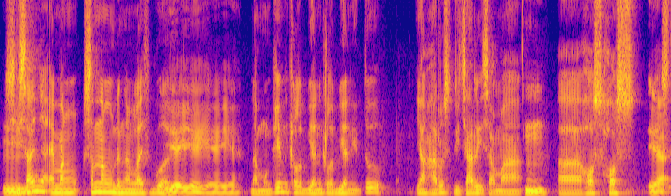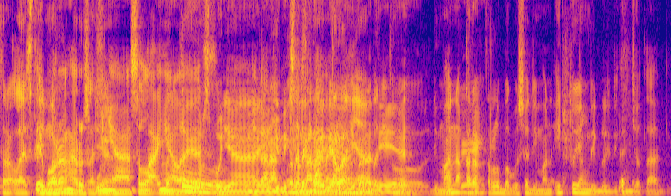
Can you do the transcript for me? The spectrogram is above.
Sisanya emang seneng dengan live gua. Iya iya iya iya. Nah mungkin kelebihan-kelebihan itu yang harus dicari sama Hmm. uh, host-host Iya. stra- live Setiap streamer. orang harus Live punya selanya lah ya. Harus punya, karakter. unique selling point-nya lah ibaratnya ya. betul. Di mana Oke. karakter lo bagusnya di mana itu yang dibeli digenjot lagi.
